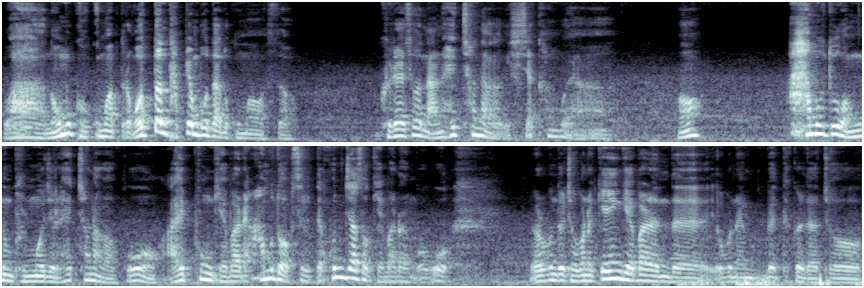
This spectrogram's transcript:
와 너무 고- 고맙더라고. 어떤 답변보다도 고마웠어. 그래서 나는 헤쳐나가기 시작한 거야. 어? 아무도 없는 불모지를 헤쳐나가고 아이폰 개발에 아무도 없을 때 혼자서 개발한 거고 여러분들 저번에 게임 개발했는데 이번에 몇 댓글 다저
